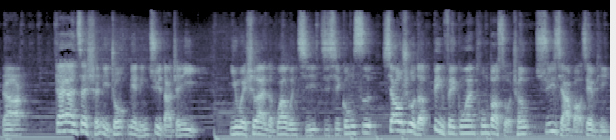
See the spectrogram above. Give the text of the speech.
然而，该案在审理中面临巨大争议，因为涉案的关文奇及其公司销售的并非公安通报所称虚假保健品，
